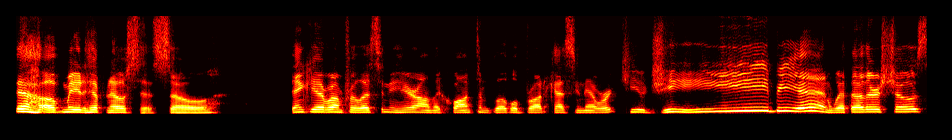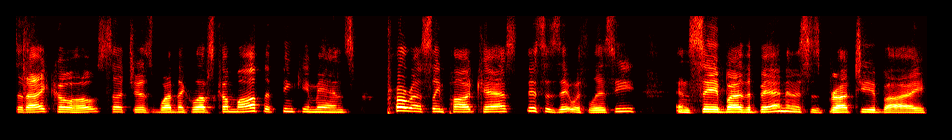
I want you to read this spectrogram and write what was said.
yeah, of me to hypnosis. So thank you everyone for listening here on the Quantum Global Broadcasting Network, QGBN, with other shows that I co-host, such as When the Gloves Come Off, the Thinking Man's Pro Wrestling Podcast. This is it with Lizzie and Saved by the Ben. And this is brought to you by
